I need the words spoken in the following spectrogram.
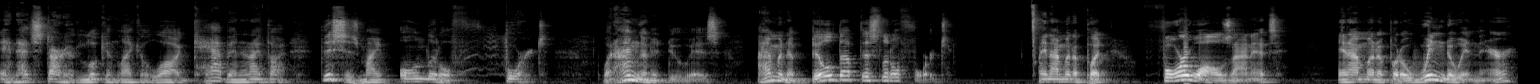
And that started looking like a log cabin. And I thought, this is my own little fort. What I'm going to do is I'm going to build up this little fort and I'm going to put four walls on it and I'm going to put a window in there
